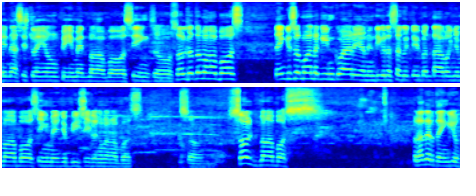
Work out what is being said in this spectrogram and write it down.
in-assist lang yung payment mga bossing. So sold to mga boss. Thank you sa mga nag-inquiry. Yan. Hindi ko nasagot yung ibang tawag niyo mga bossing. Medyo busy lang mga boss. So, sold mga boss. Brother, thank you.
